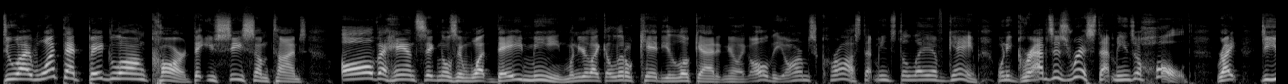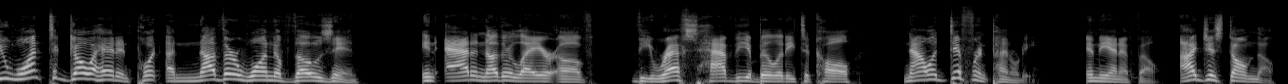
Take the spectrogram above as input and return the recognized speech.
Do I want that big long card that you see sometimes all the hand signals and what they mean. When you're like a little kid, you look at it and you're like, oh, the arm's crossed. That means delay of game. When he grabs his wrist, that means a hold, right? Do you want to go ahead and put another one of those in and add another layer of the refs have the ability to call now a different penalty in the NFL? I just don't know.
